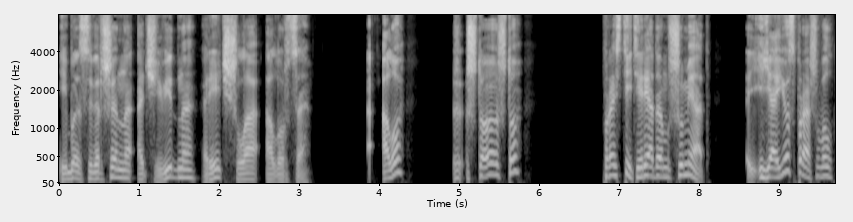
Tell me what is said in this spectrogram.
ибо совершенно очевидно речь шла о Лурса. «А, «Алло? Что, что?» «Простите, рядом шумят. Я ее спрашивал.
